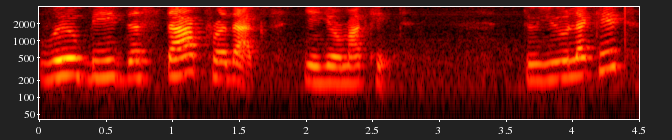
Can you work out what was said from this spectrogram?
will be the star product in your market. Do you like it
